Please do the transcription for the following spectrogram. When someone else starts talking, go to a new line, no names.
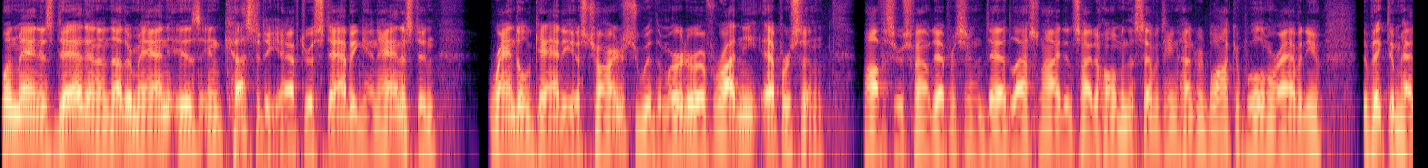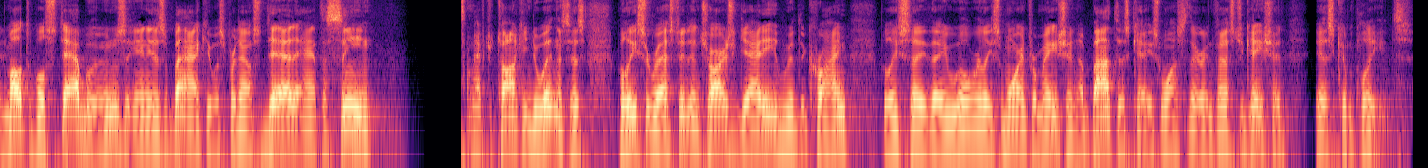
One man is dead and another man is in custody after a stabbing in Anniston. Randall Gaddy is charged with the murder of Rodney Epperson. Officers found Epperson dead last night inside a home in the 1700 block of Wilmer Avenue. The victim had multiple stab wounds in his back and was pronounced dead at the scene. After talking to witnesses, police arrested and charged Gaddy with the crime. Police say they will release more information about this case once their investigation is complete.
